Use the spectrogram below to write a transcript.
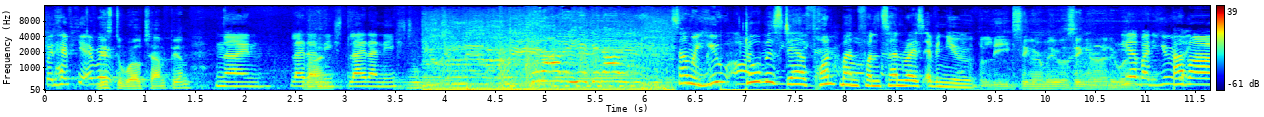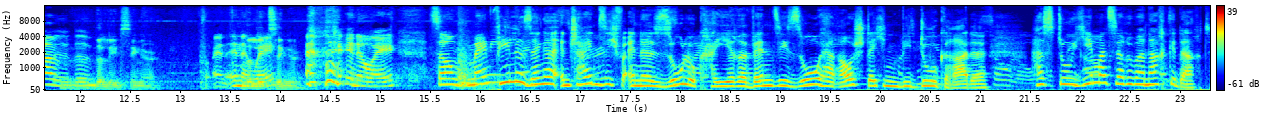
But have you ever... Bist du World Champion? Nein, leider Nein. nicht, leider nicht. Get out of here, get out of here. Summer, you are... Du bist der Frontmann von Sunrise Avenue. The lead singer, maybe the singer anyway. Yeah, but you're Aber- like the, The lead singer. the, in, in a The way. lead singer. in a way. So many... Viele Sänger entscheiden sich für eine Solokarriere, wenn sie so herausstechen wie du gerade. Hast du jemals darüber nachgedacht?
